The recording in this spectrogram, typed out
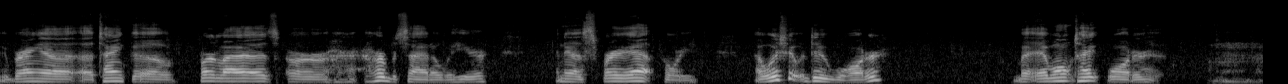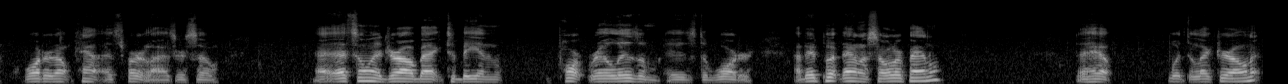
You bring a, a tank of fertilizer or herbicide over here and it'll spray out for you. I wish it would do water, but it won't take water. Water don't count as fertilizer, so that's the only drawback to being port realism is the water. I did put down a solar panel to help with the electric on it,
